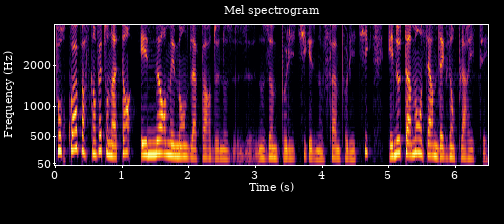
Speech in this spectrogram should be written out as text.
Pourquoi? Parce qu'en fait, on attend énormément de la part de nos, de nos hommes politiques et de nos femmes politiques, et notamment en termes d'exemplarité.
